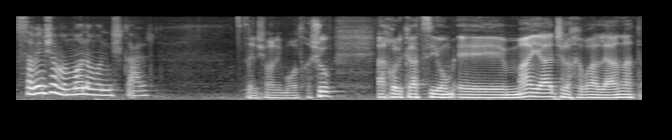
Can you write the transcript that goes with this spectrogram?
שמים שם המון המון משקל. זה נשמע לי מאוד חשוב. אנחנו לקראת סיום. אה, מה היעד של החברה? לאן את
